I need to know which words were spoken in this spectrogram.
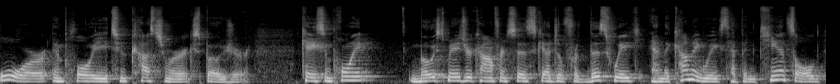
or employee to customer exposure. Case in point, most major conferences scheduled for this week and the coming weeks have been canceled,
